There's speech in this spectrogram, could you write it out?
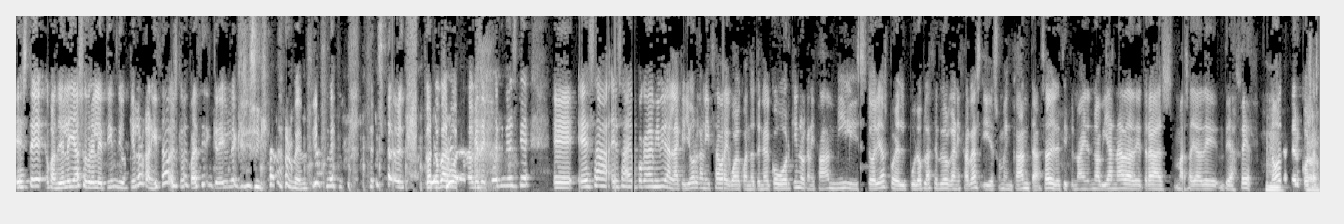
este, cuando yo leía sobre el ETIM, digo, ¿quién lo organizaba? Es que me parece increíble que ni siquiera lo mencionen. Con lo cual, bueno, lo que te quiero decir es que eh, esa, esa época de mi vida en la que yo organizaba, igual cuando tenía el coworking, organizaba mil historias por el puro placer de organizarlas y eso me encanta, ¿sabes? Es decir, que no, hay, no había nada detrás más allá de, hacer, ¿no? Mm, de hacer cosas.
